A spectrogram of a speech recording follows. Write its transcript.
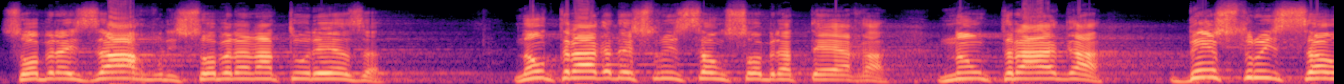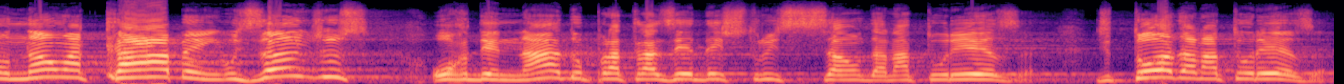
sobre as árvores, sobre a natureza. Não traga destruição sobre a terra, não traga destruição, não acabem os anjos ordenados para trazer destruição da natureza, de toda a natureza.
